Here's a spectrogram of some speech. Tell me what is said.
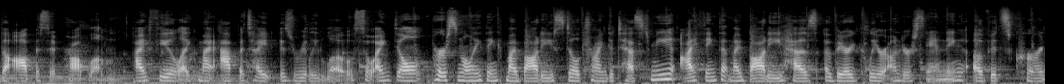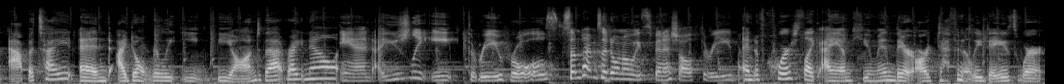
the opposite problem. I feel like my appetite is really low. So, I don't personally think my body is still trying to test me. I think that my body has a very clear understanding of its current appetite, and I don't really eat beyond that right now. And I usually eat three rolls. Sometimes I don't always finish all three. And of course, like I am human, there are definitely days where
